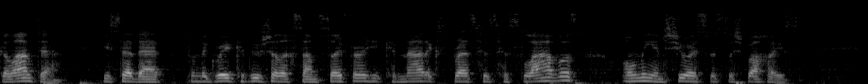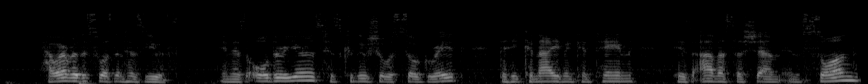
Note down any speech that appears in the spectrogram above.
Galanta. He said that from the great Kedusha Sam Sefer he cannot express his hislavos only in shiuros v'tishbachos. However, this was in his youth. In his older years, his kedusha was so great that he could not even contain his avas Hashem in song,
